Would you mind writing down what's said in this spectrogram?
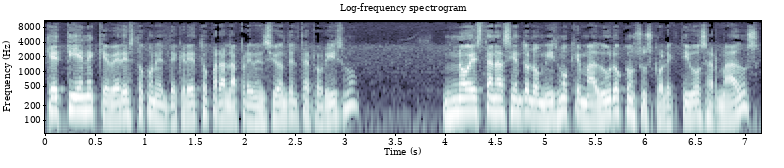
¿Qué tiene que ver esto con el decreto para la prevención del terrorismo? ¿No están haciendo lo mismo que Maduro con sus colectivos armados?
